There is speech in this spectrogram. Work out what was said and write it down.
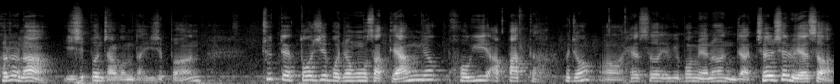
그러나 20번 잘 봅니다. 20번. 주택 도시보존공사 대학역 포기 아파트. 그죠? 어, 해서 여기 보면은 이제 절세를 위해서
